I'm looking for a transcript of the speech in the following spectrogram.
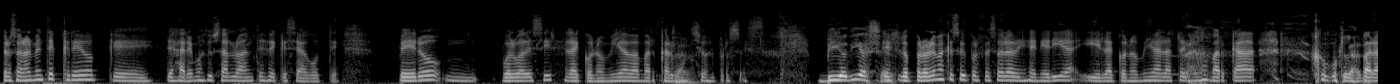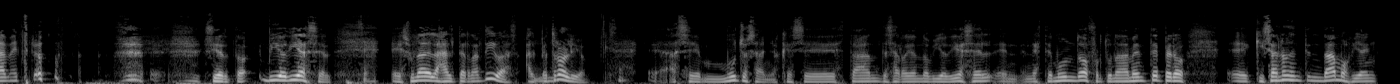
Personalmente creo que dejaremos de usarlo antes de que se agote, pero mm, vuelvo a decir, la economía va a marcar mucho el proceso. Biodiesel. El problema es que soy profesora de ingeniería y la economía la tenemos marcada como un parámetro. Cierto. Biodiesel es una de las alternativas al petróleo. Eh, hace muchos años que se están desarrollando biodiesel en, este mundo, afortunadamente, pero eh, quizás no entendamos bien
